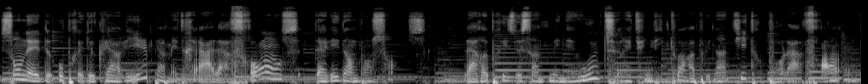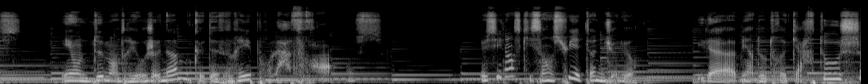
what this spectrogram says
Son aide auprès de Clairville permettrait à la France d'aller dans le bon sens. La reprise de Sainte-Ménéhould serait une victoire à plus d'un titre pour la France. Et on ne demanderait au jeune homme que d'œuvrer pour la France. Le silence qui s'ensuit étonne Giulio. Il a bien d'autres cartouches,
